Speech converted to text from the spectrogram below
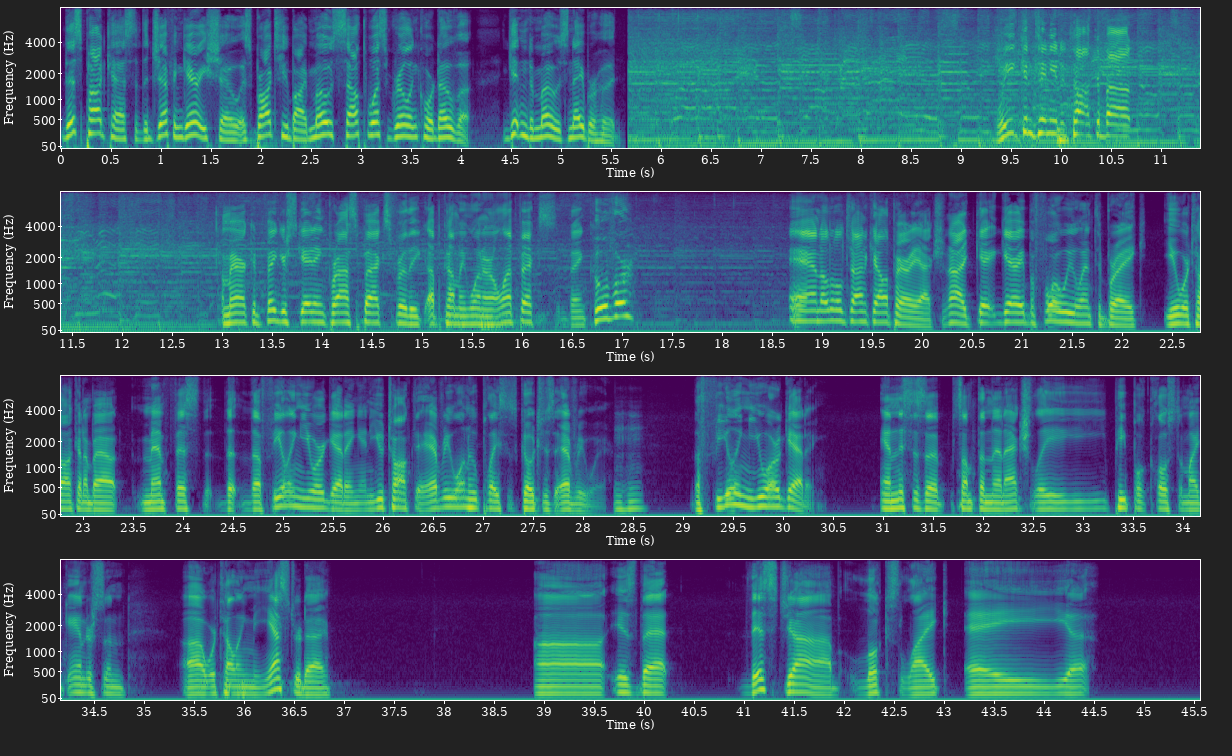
This podcast of the Geoff and Gary Show is brought to you by Moe's Southwest Grill in Cordova. Get into Moe's neighborhood. We continue to talk about American figure skating prospects for the upcoming Winter Olympics in Vancouver. And a little John Calipari action. All right, G Gary, before we went to break, you were talking about Memphis, the, the, the feeling you are getting, and you talk to everyone who places coaches everywhere. Mm -hmm the feeling you are getting, and this is a something that actually people close to Mike Anderson uh, were telling me yesterday, uh, is that this job looks like a, uh,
